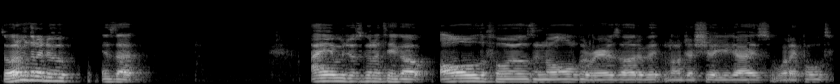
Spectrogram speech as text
So what I'm gonna do is that I am just gonna take out all the foils and all the rares out of it, and I'll just show you guys what I pulled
